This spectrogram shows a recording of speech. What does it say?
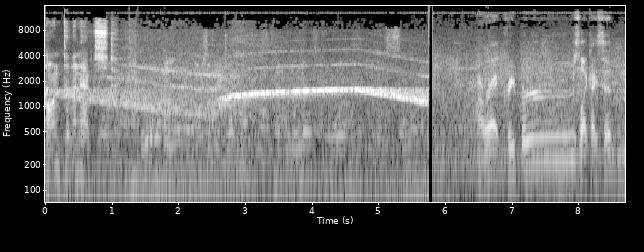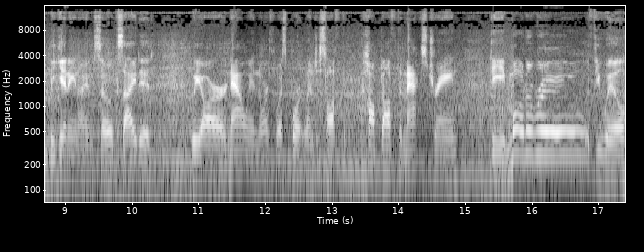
on to the next. Creepers. Like I said in the beginning, I am so excited. We are now in Northwest Portland, just off hopped off the MAX train, the monorail, if you will.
